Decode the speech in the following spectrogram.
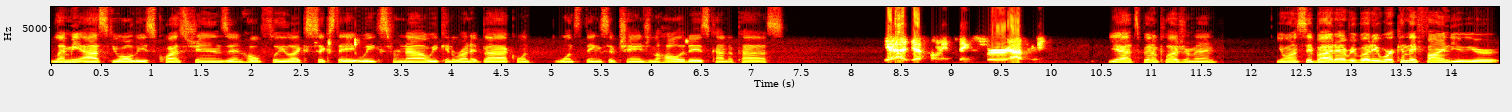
let me ask you all these questions. And hopefully, like six to eight weeks from now, we can run it back once once things have changed and the holidays kind of pass. Yeah, definitely. Thanks for having me. Yeah, it's been a pleasure, man. You want to say bye to everybody? Where can they find you? Your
